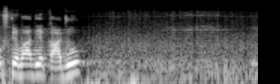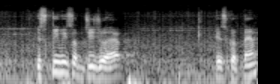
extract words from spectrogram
उसके बाद ये काजू इसकी भी सब्ज़ी जो है टेस्ट करते हैं।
